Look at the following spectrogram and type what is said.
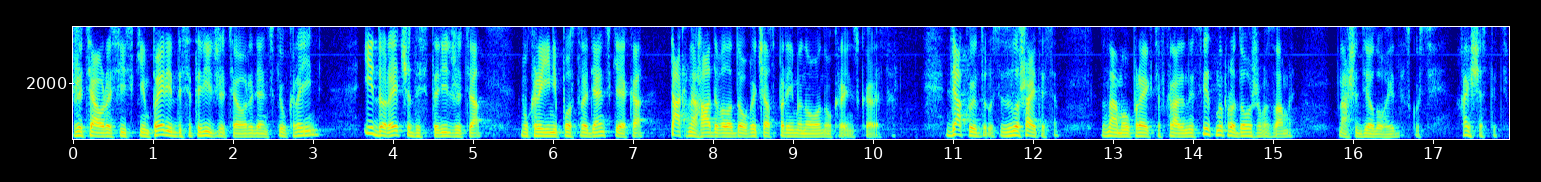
життя у Російській імперії, десятиріч життя у радянській Україні, і, до речі, десятиріч життя в Україні пострадянській, яка так нагадувала довгий час перейменовану українською РСР. Дякую, друзі. Залишайтеся з нами у проєкті Вкрадений світ. Ми продовжимо з вами наші діалоги і дискусії. Хай щастить!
